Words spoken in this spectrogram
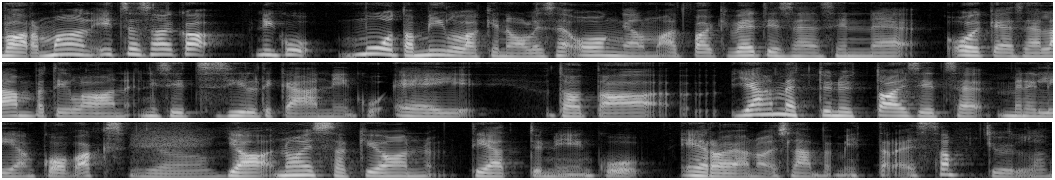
varmaan itse asiassa aika niin kuin muutamillakin oli se ongelma, että vaikka veti sen sinne oikeaan lämpötilaan, niin sitten se siltikään niin kuin ei tota, jähmettynyt tai sitten se meni liian kovaksi. Joo. Ja noissakin on tietty niin kuin eroja noissa lämpömittareissa. Kyllä.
